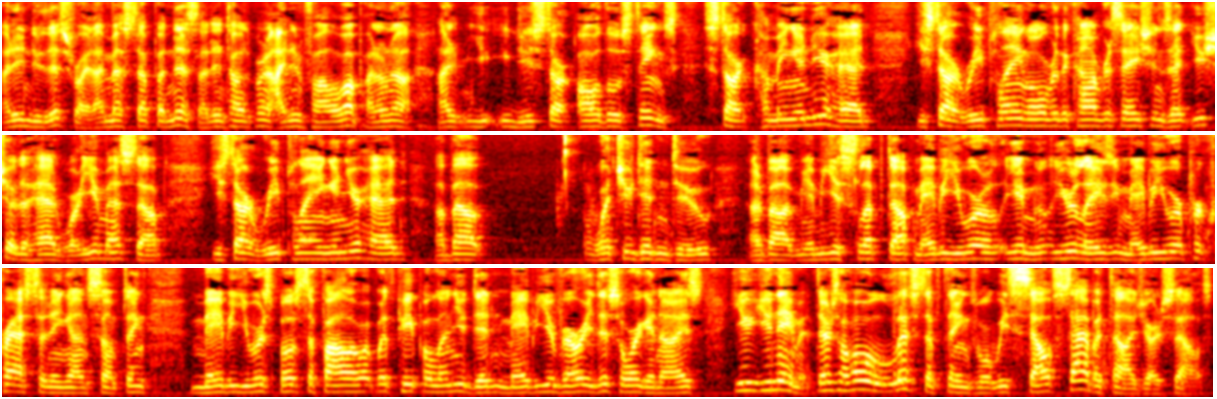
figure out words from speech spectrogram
I didn't do this right. I messed up on this. I didn't talk to the. I didn't follow up. I don't know. I, you, you start all those things start coming into your head. You start replaying over the conversations that you should have had where you messed up. You start replaying in your head about what you didn't do, about maybe you slipped up, maybe you were you're lazy, maybe you were procrastinating on something, maybe you were supposed to follow up with people and you didn't, maybe you're very disorganized. You you name it. There's a whole list of things where we self-sabotage ourselves.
